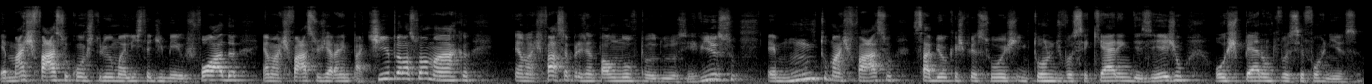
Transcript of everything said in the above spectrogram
É mais fácil construir uma lista de e-mails foda, é mais fácil gerar empatia pela sua marca, é mais fácil apresentar um novo produto ou serviço, é muito mais fácil saber o que as pessoas em torno de você querem, desejam ou esperam que você forneça.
